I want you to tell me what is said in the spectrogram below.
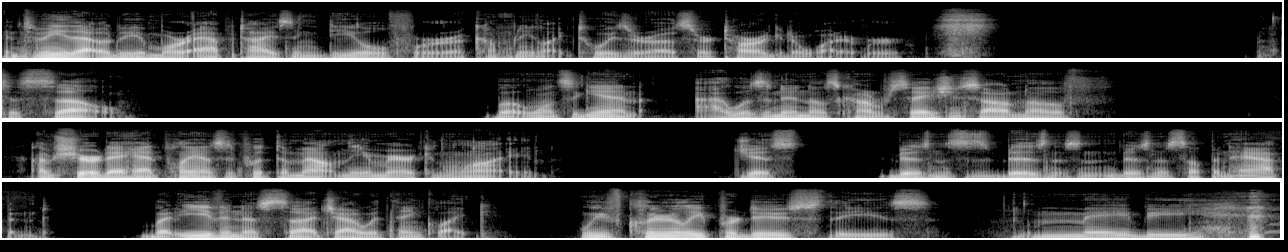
And to me, that would be a more appetizing deal for a company like Toys R Us or Target or whatever to sell. But once again, I wasn't in those conversations, so I don't know if I'm sure they had plans to put them out in the American line. Just business is business and business up and happened. But even as such, I would think like we've clearly produced these maybe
